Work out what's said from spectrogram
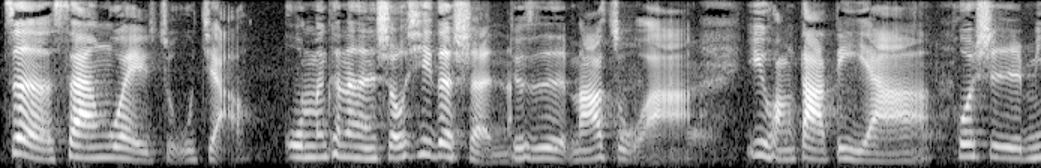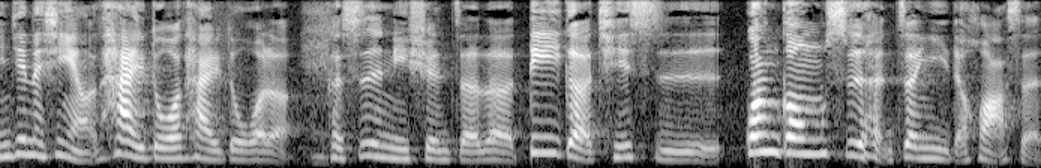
这三位主角？我们可能很熟悉的神，就是妈祖啊、玉皇大帝啊，或是民间的信仰太多太多了。可是你选择了第一个，其实关公是很正义的化身，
